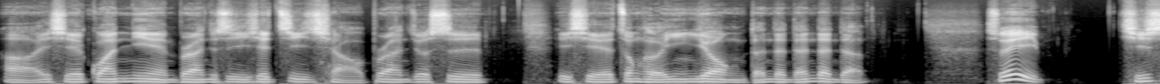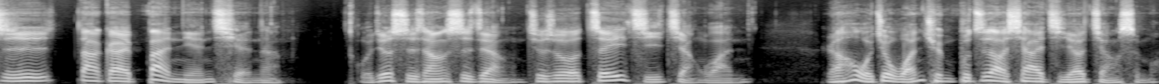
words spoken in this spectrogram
啊、呃、一些观念，不然就是一些技巧，不然就是一些综合应用等等等等的。所以其实大概半年前呢、我就时常是这样，就是说这一集讲完，然后我就完全不知道下一集要讲什么，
